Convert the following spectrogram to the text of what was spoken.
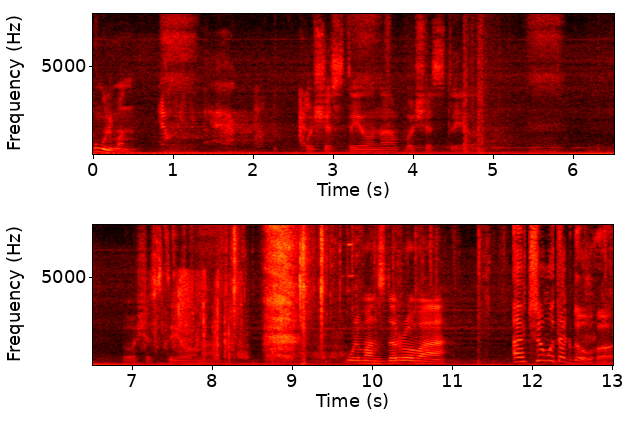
Ульман. Пощастило нам, пощастило. Пощастило нам. Ульман, здорова! А чому так довго?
